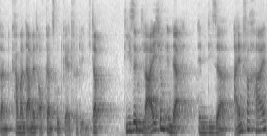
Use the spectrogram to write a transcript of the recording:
dann kann man damit auch ganz gut Geld verdienen. Ich glaube, diese mhm. Gleichung in, der, in dieser Einfachheit,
